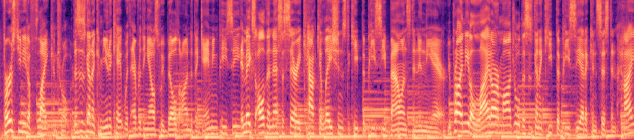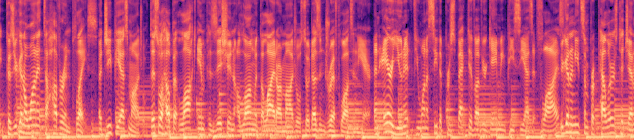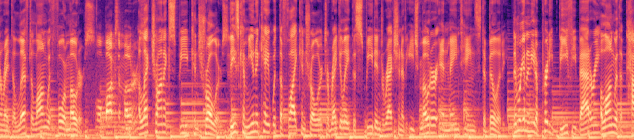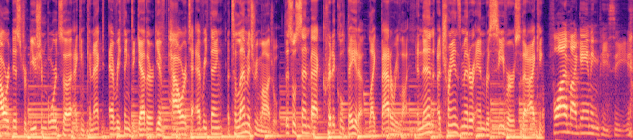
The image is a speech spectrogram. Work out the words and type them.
First, you need a flight controller. This is going to communicate with everything else we build onto the gaming PC. It makes all the necessary calculations to keep the PC balanced and in the air. You probably need a LiDAR module. This is going to keep the PC at a consistent height because you're going to want it to hover in place. A GPS module. This will help it lock in position along with the LiDAR module so it doesn't drift while it's in the air. An air unit if you want to see the perspective of your gaming PC as it flies. You're going to need some propellers to generate the lift along with four motors. A Little box of motors. Electronic speed controllers. These communicate with the flight controller to regulate the speed and direction of each motor and maintain stability. Then we're gonna need a pretty beefy battery, along with a power distribution board so that I can connect everything together, give power to everything. A telemetry module. This will send back critical data, like battery life. And then a transmitter and receiver so that I can fly my gaming PC.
